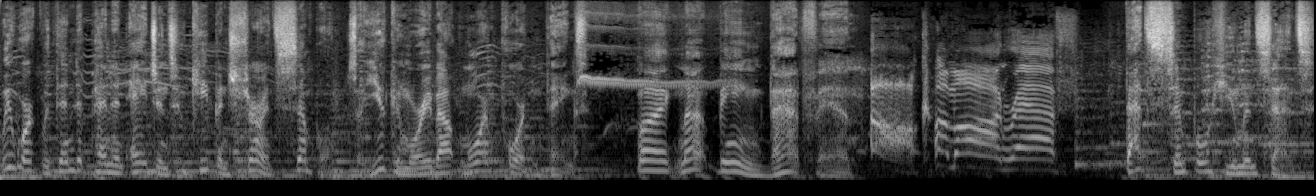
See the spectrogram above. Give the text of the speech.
We work with independent agents who keep insurance simple so you can worry about more important things, like not being that fan. Oh, come on, ref! That's simple human sense.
